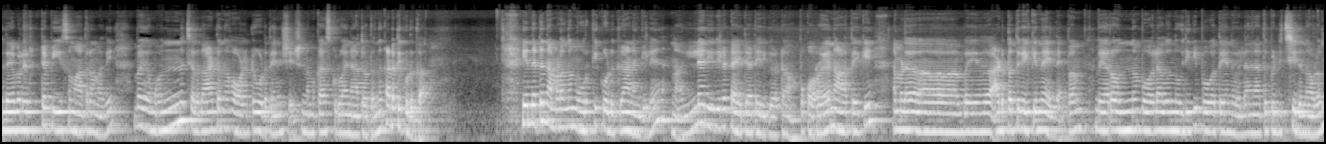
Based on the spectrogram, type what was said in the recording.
ഇതേപോലെ ഒറ്റ പീസ് മാത്രം മതി. അപ്പോൾ ഒന്ന് ചെറുതായിട്ടൊന്ന് ഹോളിട്ട് കൊടുത്തതിന് ശേഷം നമുക്ക് ആ സ്ക്രൂ അതിനകത്തോട്ടൊന്ന് കടത്തി കൊടുക്കുക. എന്നിട്ട് നമ്മളൊന്ന് മുറുക്കി കൊടുക്കുകയാണെങ്കിൽ നല്ല രീതിയിൽ ടൈറ്റായിട്ട് ഇരിക്കും കേട്ടോ. അപ്പോൾ കുറേ നാളത്തേക്ക് നമ്മൾ അടുപ്പത്ത് വെക്കുന്നതല്ലേ. അപ്പം വേറെ ഒന്നും പോലെ അതൊന്നും ഉരുകി പോകത്തേന്നുമില്ല. അതിനകത്ത് പിടിച്ചിരുന്നോളും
